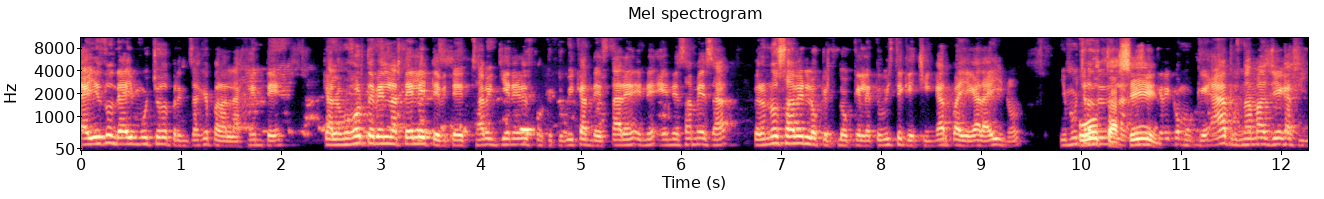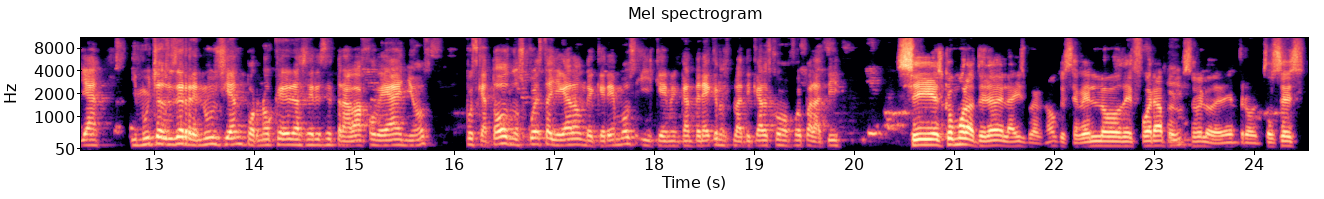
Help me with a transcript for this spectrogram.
ahí es donde hay mucho aprendizaje para la gente, que a lo mejor te ven en la tele y te, saben quién eres porque te ubican de estar en, esa mesa, pero no saben lo que, lo que le tuviste que chingar para llegar ahí, ¿no? Y muchas veces la gente cree como que, ah, pues nada más llegas y ya. Y muchas veces renuncian por no querer hacer ese trabajo de años, pues que a todos nos cuesta llegar a donde queremos y que me encantaría que nos platicaras cómo fue para ti. Sí, es como la teoría del iceberg, ¿no? Que se ve lo de fuera, pero no se ve lo de dentro. Entonces,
